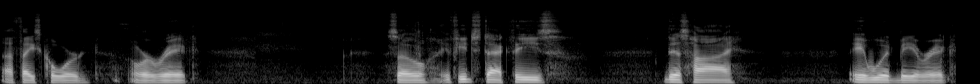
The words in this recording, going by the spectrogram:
a face cord or a rick. So if you'd stack these this high, it would be a rick.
